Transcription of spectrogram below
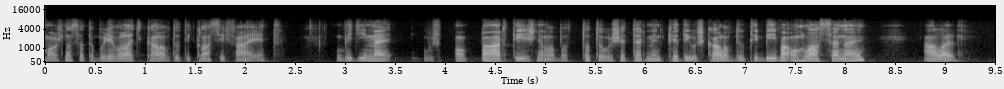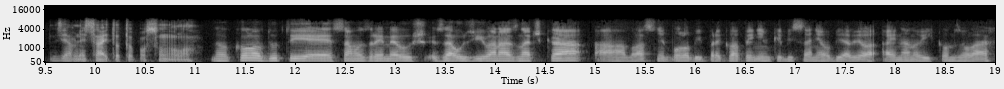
možno sa to bude volať Call of Duty Classified. Uvidíme už o pár týždňov, lebo toto už je termín, kedy už Call of Duty býva ohlásené, ale zjavne sa aj toto posunulo. No Call of Duty je samozrejme už zaužívaná značka a vlastne bolo by prekvapením, keby sa neobjavila aj na nových konzolách.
